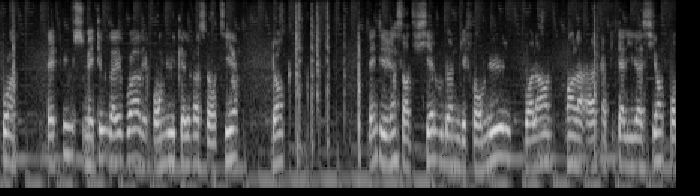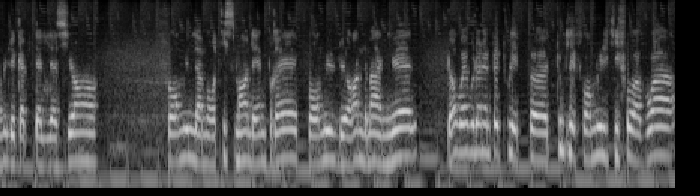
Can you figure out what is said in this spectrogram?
Point. Et puis vous soumettez, vous allez voir les formules qu'elle va sortir. Donc, l'intelligence artificielle vous donne des formules. Voilà, on prend la, capitalisation, formule de capitalisation, formule d'amortissement d'un prêt, formule de rendement annuel. Donc, on vous donne un peu euh, toutes les formules qu'il faut avoir.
